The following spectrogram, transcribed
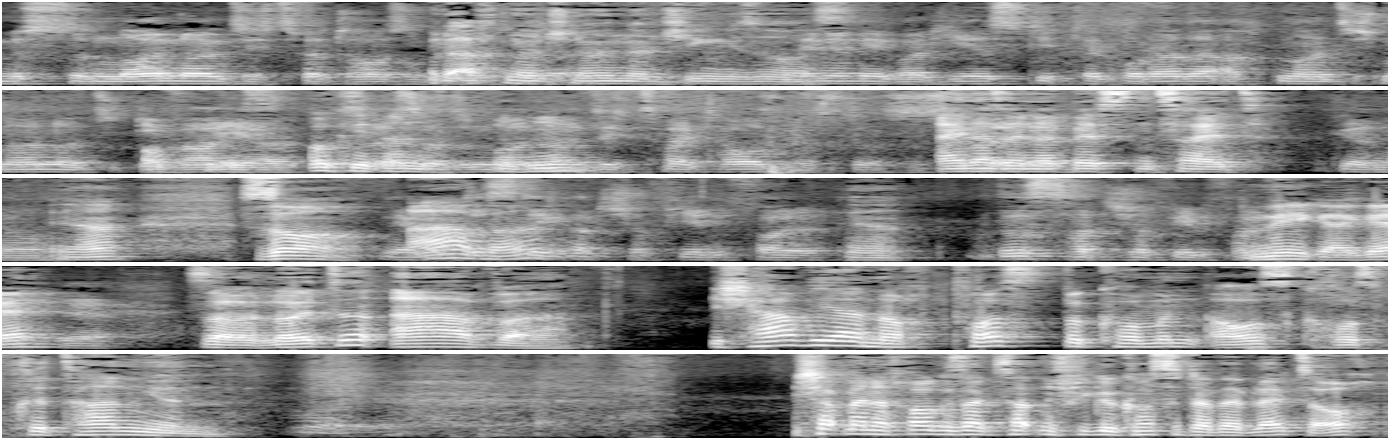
Müsste 99, 2000. Oder 98, sein. 99, irgendwie Nee, sowas. nee, nee, weil hier ist die Temporada 98, 99, die war Okay. ja. Okay, das dann, Also mhm. 99, 2000 ist das. das. ist Einer seiner eine- besten Zeit. Genau. Ja. So, Ja, aber das. Ding hatte ich auf jeden Fall. Ja. Das hatte ich auf jeden Fall. Mega, gell? Ja. So, Leute, aber ich habe ja noch Post bekommen aus Großbritannien. Ich habe meiner Frau gesagt, es hat nicht viel gekostet, dabei bleibt's auch.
